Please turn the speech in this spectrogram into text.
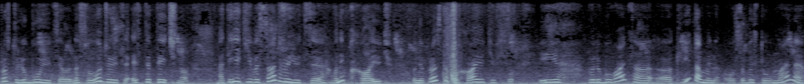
просто любуються, насолоджуються естетично. А ті, які висаджуються, вони пхають. Вони просто пахають і все. І полюбуватися е, квітами особисто у мене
